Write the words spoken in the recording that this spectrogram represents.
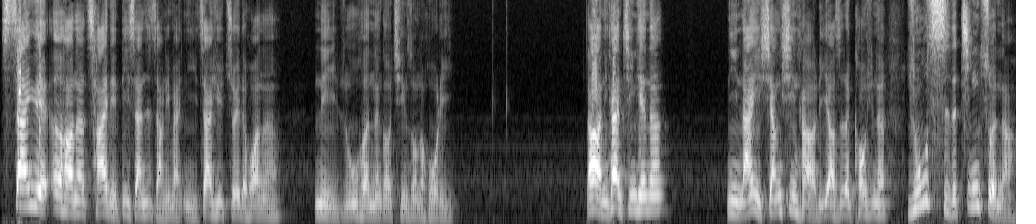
三月二号呢，差一点第三次涨停板，你再去追的话呢，你如何能够轻松的获利？啊，你看今天呢，你难以相信啊，李老师的口讯呢如此的精准啊！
